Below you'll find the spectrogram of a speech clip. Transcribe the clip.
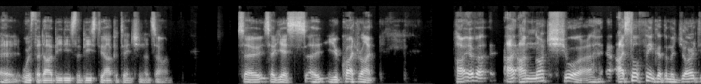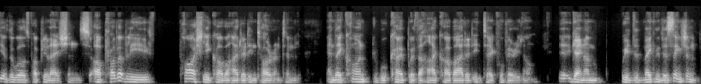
uh, with the diabetes, the obesity, hypertension, and so on. So, so yes, uh, you're quite right. However, I, am not sure. I still think that the majority of the world's populations are probably partially carbohydrate intolerant and and they can't cope with a high carbohydrate intake for very long. Again, I'm we're making the distinction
